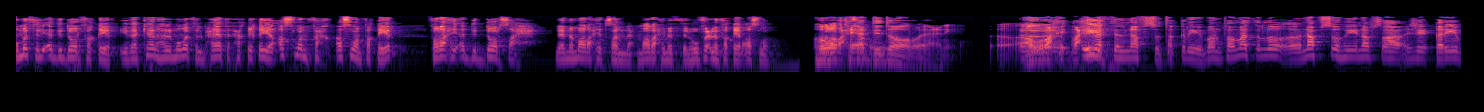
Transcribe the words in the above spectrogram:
ممثل يؤدي دور فقير. إذا كان هالممثل بحياته الحقيقية أصلا فح... أصلا فقير فراح يؤدي الدور صح لأنه ما راح يتصنع ما راح يمثل هو فعلا فقير أصلا. هو راح. يؤدي دوره يعني. أو آه، راح راح إيه. يمثل نفسه تقريبا فمثله نفسه هي نفسها شيء قريب.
